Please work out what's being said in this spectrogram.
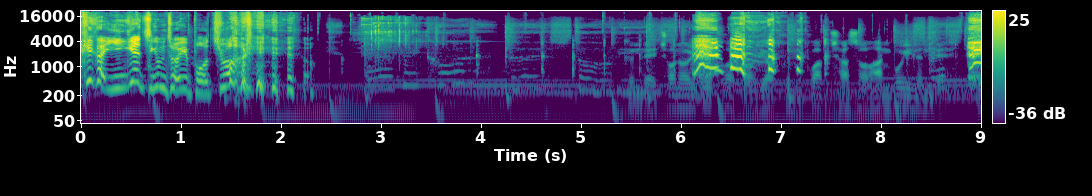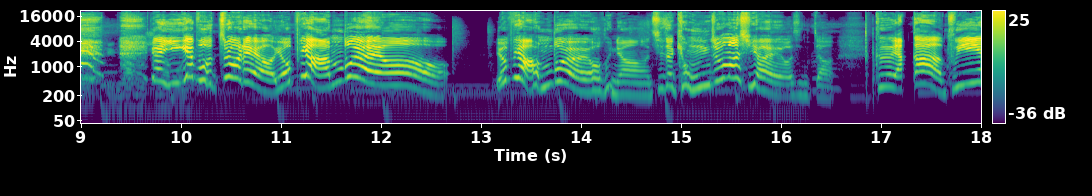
그러니까 이게 지금 저희 버추얼이에요. 전 얼굴 커서 옆은 꽉 차서 안 보이는데 옆이 나무 그러니까 이게 버추얼이에요. 옆이 안 보여요. 옆이 안 보여요. 그냥 진짜 경주마 시야예요. 진짜 그 약간 VR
